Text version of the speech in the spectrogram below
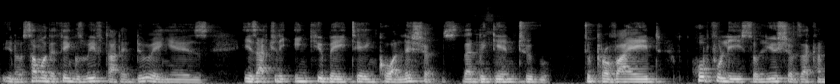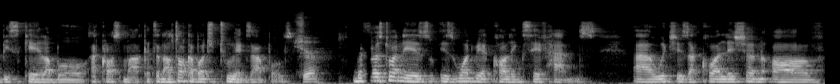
you know some of the things we've started doing is is actually incubating coalitions that mm-hmm. begin to to provide hopefully solutions that can be scalable across markets. And I'll talk about two examples. Sure. The first one is is what we are calling Safe Hands, uh, which is a coalition of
